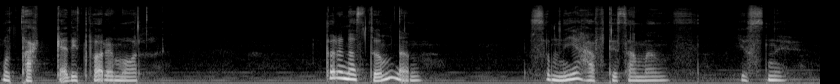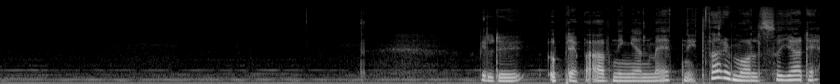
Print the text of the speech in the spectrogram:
Och tacka ditt föremål för den här stunden som ni har haft tillsammans just nu. Vill du upprepa övningen med ett nytt föremål så gör det.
